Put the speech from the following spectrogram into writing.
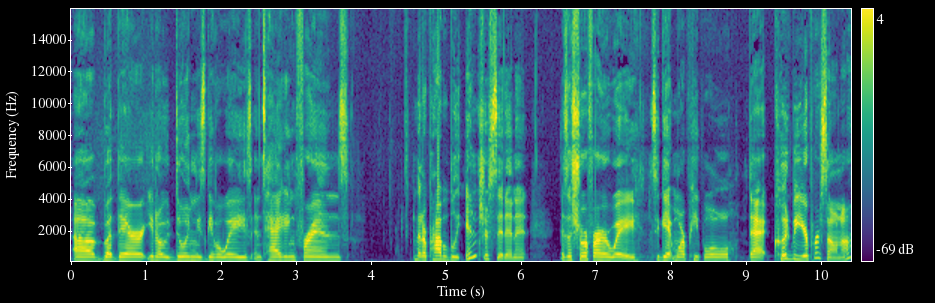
Uh, but they're, you know, doing these giveaways and tagging friends that are probably interested in it is a surefire way to get more people that could be your persona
